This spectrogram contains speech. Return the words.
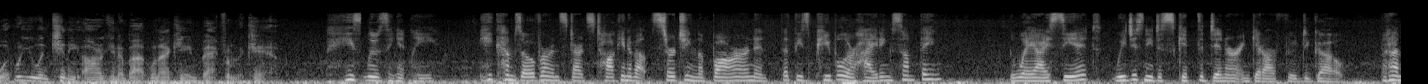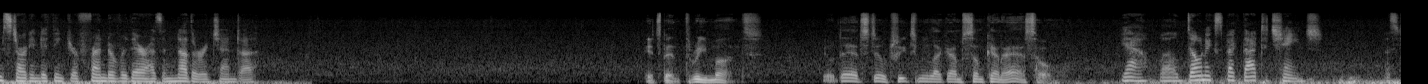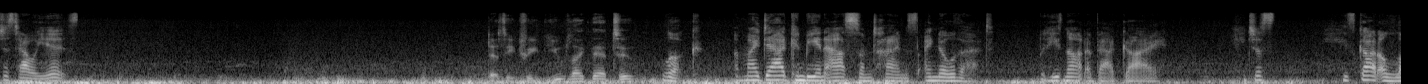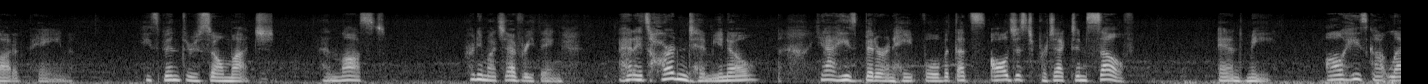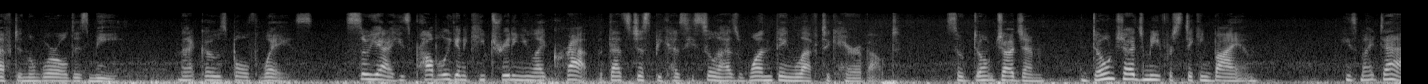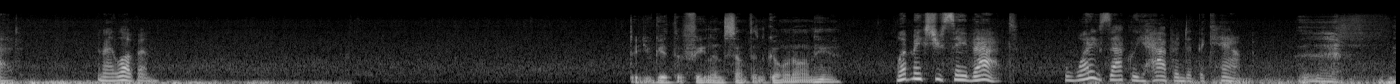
What were you and Kenny arguing about when I came back from the camp? He's losing it, Lee. He comes over and starts talking about searching the barn and that these people are hiding something. The way I see it, we just need to skip the dinner and get our food to go. But I'm starting to think your friend over there has another agenda. It's been three months. Your dad still treats me like I'm some kind of asshole. Yeah, well, don't expect that to change. That's just how he is. Does he treat you like that too? Look, my dad can be an ass sometimes, I know that. But he's not a bad guy. He just. he's got a lot of pain. He's been through so much, and lost pretty much everything. And it's hardened him, you know? Yeah, he's bitter and hateful, but that's all just to protect himself. And me. All he's got left in the world is me. And that goes both ways. So yeah, he's probably gonna keep treating you like crap, but that's just because he still has one thing left to care about. So don't judge him. And don't judge me for sticking by him. He's my dad. And I love him. Do you get the feeling something's going on here? What makes you say that? What exactly happened at the camp?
